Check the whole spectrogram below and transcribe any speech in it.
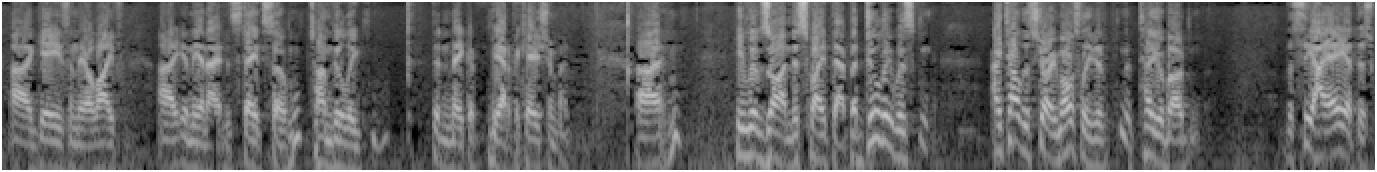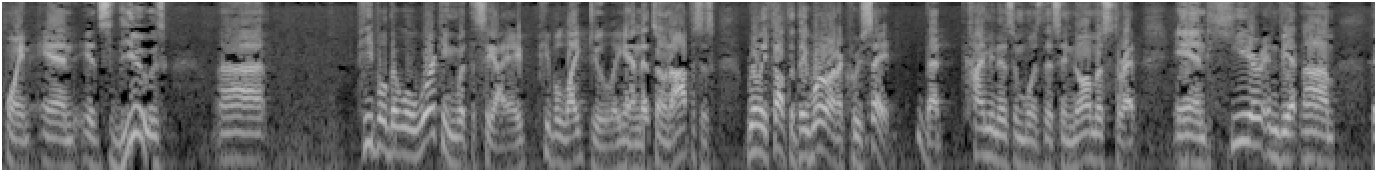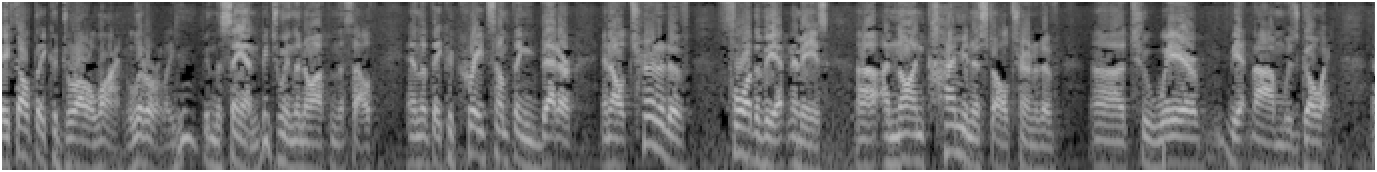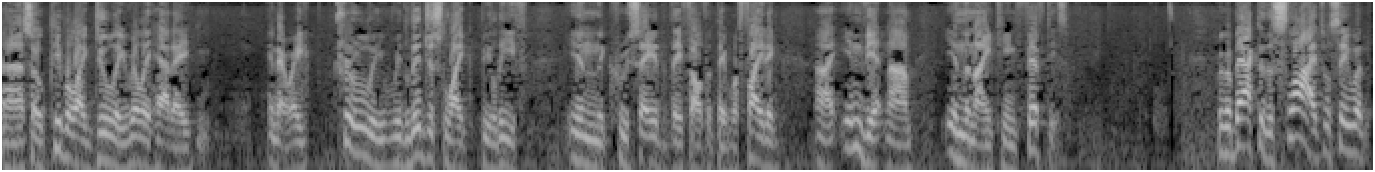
uh, gays in their life uh, in the United States. So Tom Dooley didn't make a beatification, but uh, he lives on despite that. But Dooley was. I tell this story mostly to tell you about the CIA at this point and its views, uh, people that were working with the CIA, people like Dooley and its own offices, really felt that they were on a crusade, that communism was this enormous threat. And here in Vietnam, they felt they could draw a line, literally, in the sand between the North and the South, and that they could create something better, an alternative for the Vietnamese, uh, a non communist alternative uh, to where Vietnam was going. Uh, so people like Dooley really had a, you know, a truly religious-like belief in the crusade that they felt that they were fighting uh, in Vietnam in the 1950s. If we go back to the slides, we'll see what,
